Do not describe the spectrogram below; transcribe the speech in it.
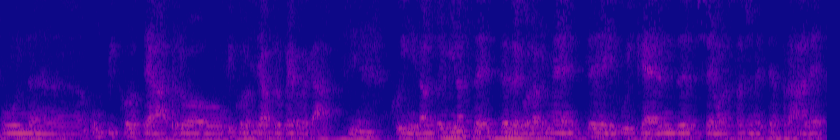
un, uh, un, piccolo teatro, un piccolo teatro per ragazzi. Quindi dal 2007 regolarmente il weekend c'è una stagione teatrale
